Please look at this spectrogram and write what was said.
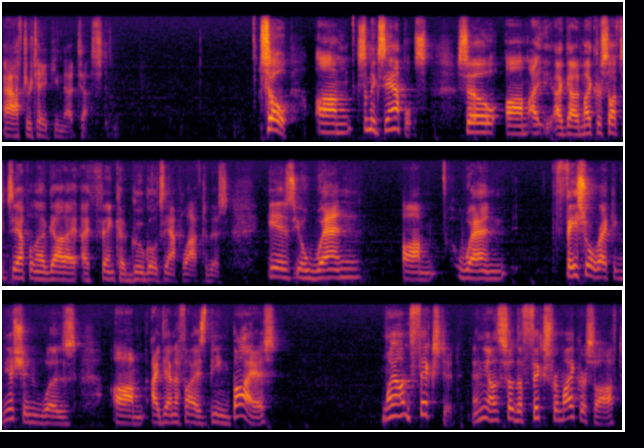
after taking that test. So um, some examples. So um, I, I, got a Microsoft example and I've got, I, I, think, a Google example after this, is you know, when, um, when facial recognition was um, identified as being biased, went out and fixed it. And you know, so the fix for Microsoft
